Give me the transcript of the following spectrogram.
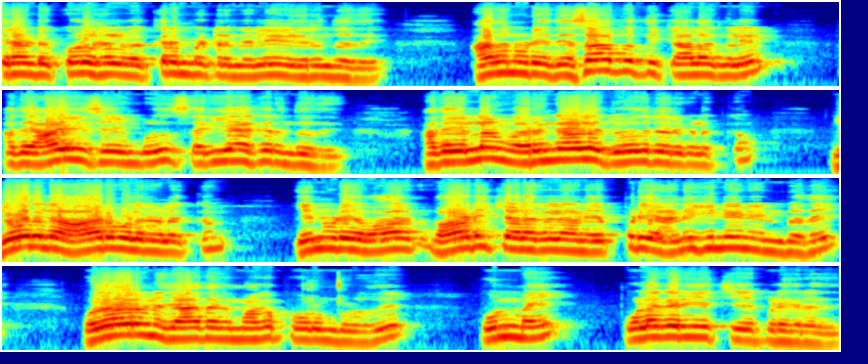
இரண்டு கோள்கள் வக்கரம் பெற்ற நிலையில் இருந்தது. அதனுடைய திசாபத்தி காலங்களில் அதை ஆய்வு செய்யும்போது சரியாக இருந்தது. அதையெல்லாம் வருங்கால ஜோதிடர்களுக்கும் ஜோதிட ஆர்வலர்களுக்கும் என்னுடைய வா வாடிக்கையாளர்களை நான் எப்படி அணுகினேன் என்பதை உதாரண ஜாதகமாக போடும்பொழுது உண்மை உலகறிய செய்யப்படுகிறது.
